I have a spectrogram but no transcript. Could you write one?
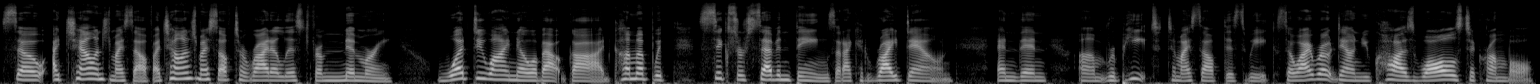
So I challenged myself. I challenged myself to write a list from memory. What do I know about God? Come up with six or seven things that I could write down and then um, repeat to myself this week. So I wrote down, You cause walls to crumble,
